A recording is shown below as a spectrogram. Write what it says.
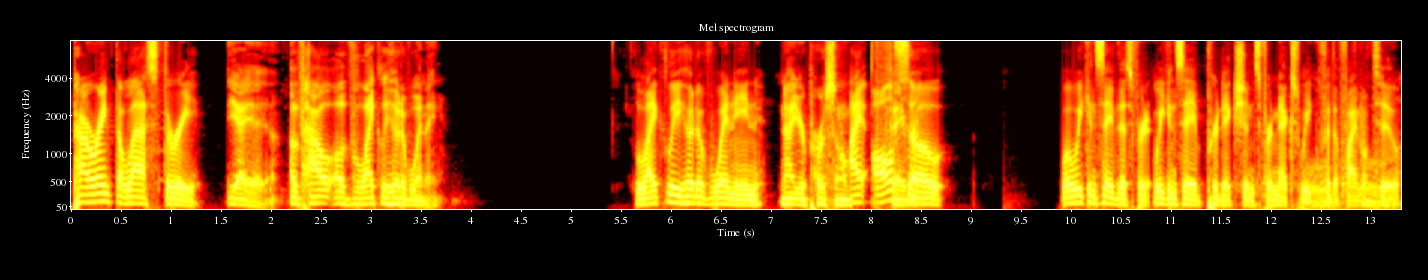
Power rank the last three. Yeah, yeah, yeah. Of how of likelihood of winning, Likelihood of winning. not your personal. I favorite. Well, we can save this for we can save predictions for next week for the final two.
